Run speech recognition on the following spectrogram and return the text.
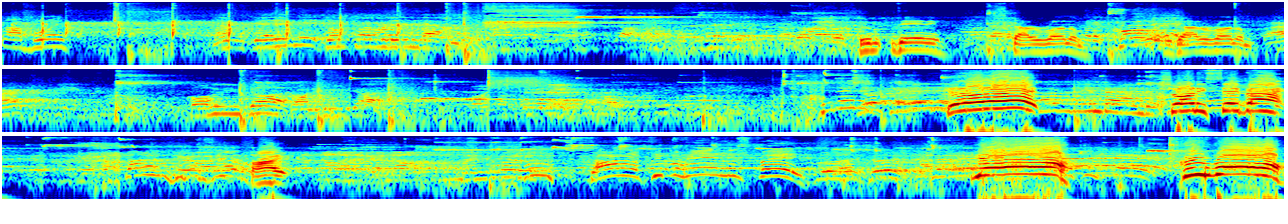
Remember, get in it, don't cover the inbound. Danny, Just gotta run them. You gotta run them. Call who you got. Call who you got. Get on it! Cover. Shawnee, stay back. All right. Donna, keep a hand in his face. Yeah! Green ball!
